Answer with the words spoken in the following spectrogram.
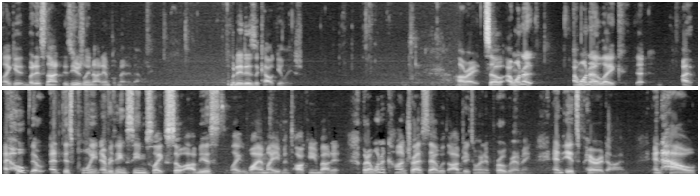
like it, but it's not. It's usually not implemented that way. But it is a calculation. All right, so I want to, I want to like, uh, I, I hope that at this point everything seems like so obvious. Like, why am I even talking about it? But I want to contrast that with object-oriented programming and its paradigm and how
